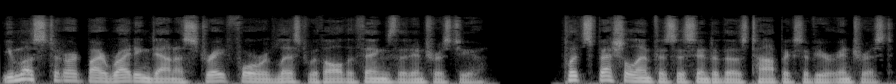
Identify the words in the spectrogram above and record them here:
you must start by writing down a straightforward list with all the things that interest you. Put special emphasis into those topics of your interest,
